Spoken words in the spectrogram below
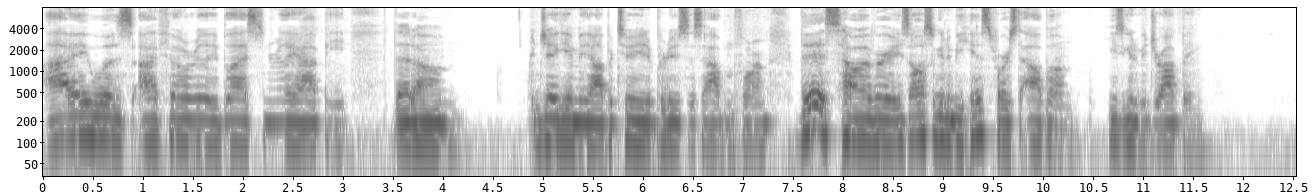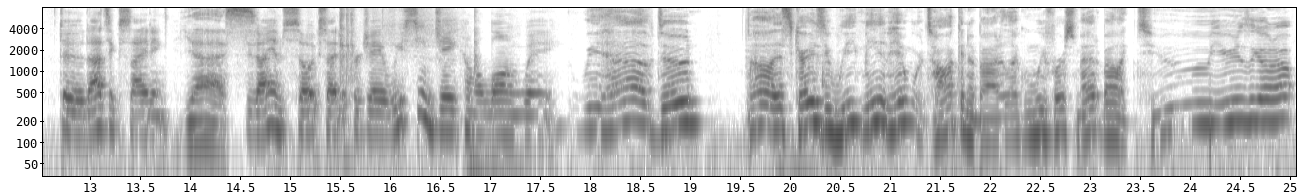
I was. I feel really blessed and really happy that um, Jay gave me the opportunity to produce this album for him. This, however, is also going to be his first album. He's going to be dropping. Dude, that's exciting. Yes, Dude, I am so excited for Jay. We've seen Jay come a long way. we have, dude. Oh, it's crazy. We, me and him were talking about it like when we first met about like two years ago now.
